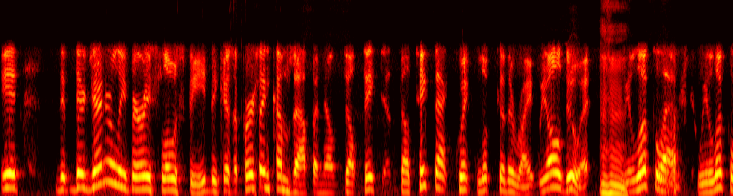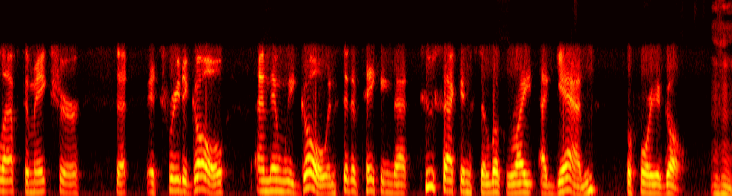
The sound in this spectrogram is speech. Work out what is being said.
it they're generally very slow speed because a person comes up and they'll they'll take they'll take that quick look to the right. We all do it. Mm-hmm. We look left. We look left to make sure that it's free to go, and then we go instead of taking that two seconds to look right again before you go. Mm-hmm.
